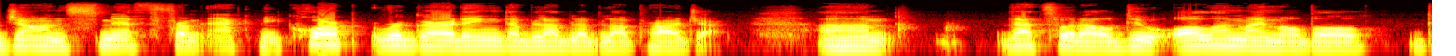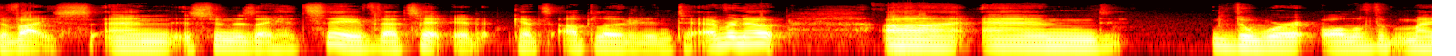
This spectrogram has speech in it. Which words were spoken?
John Smith from Acme Corp regarding the blah blah blah project. Um, that's what I'll do all on my mobile device. And as soon as I hit save, that's it. It gets uploaded into Evernote. Uh, and the word, all of the, my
